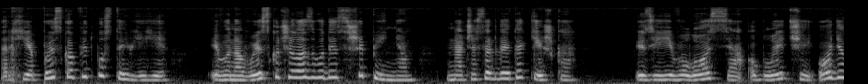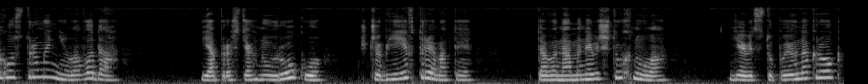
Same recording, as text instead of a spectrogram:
архієпископ відпустив її, і вона вискочила з води з шипінням, наче сердита кішка. Із її волосся, обличчя й одягу струменіла вода. Я простягнув руку, щоб її втримати, та вона мене відштовхнула. Я відступив на крок,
